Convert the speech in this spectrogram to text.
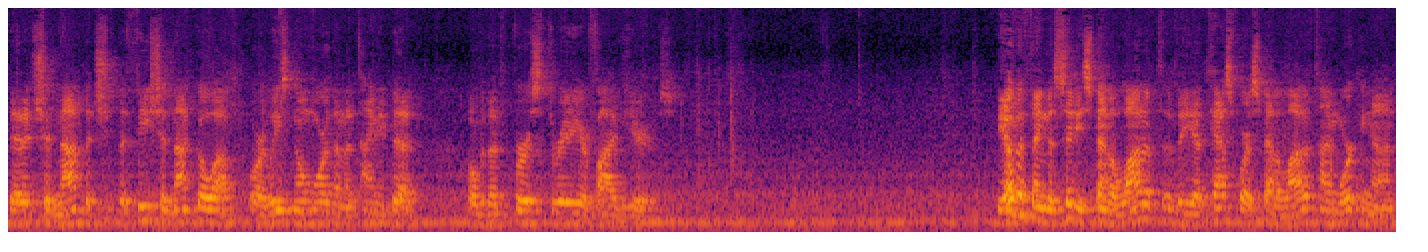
that it should not, the the fee should not go up, or at least no more than a tiny bit, over the first three or five years. The other thing the city spent a lot of, the uh, task force spent a lot of time working on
